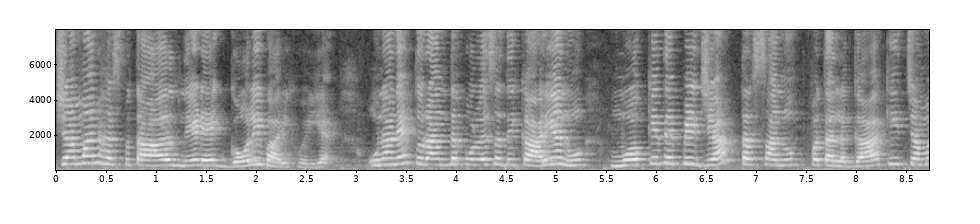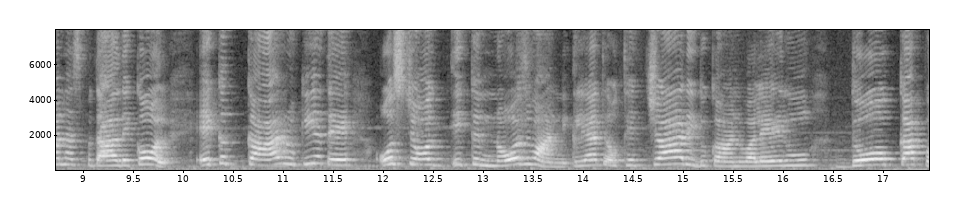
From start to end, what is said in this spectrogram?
ਚਮਨ ਹਸਪਤਾਲ ਨੇੜੇ ਗੋਲੀਬਾਰੀ ਹੋਈ ਹੈ। ਉਹਨਾਂ ਨੇ ਤੁਰੰਤ ਪੁਲਿਸ ਅਧਿਕਾਰੀਆਂ ਨੂੰ ਮੌਕੇ ਤੇ ਭੇਜਿਆ ਤਾਂ ਸਾਨੂੰ ਪਤਾ ਲੱਗਾ ਕਿ ਚਮਨ ਹਸਪਤਾਲ ਦੇ ਕੋਲ ਇੱਕ ਕਾਰ ਰੁਕੀ ਅਤੇ ਉਸ ਚੋਂ ਇੱਕ ਨੌਜਵਾਨ ਨਿਕਲਿਆ ਤੇ ਉੱਥੇ ਚਾਹ ਦੀ ਦੁਕਾਨ ਵਾਲੇ ਨੂੰ ਦੋ ਕੱਪ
